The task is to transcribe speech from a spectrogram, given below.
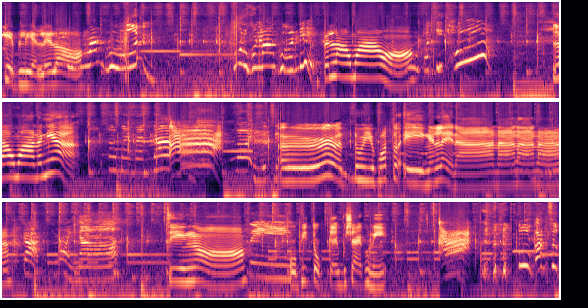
เก็บเหรียญเลยเหรอข้างล่างพื้นพวกหนูข้างล่างพื้นดิเป็นลาวาเหรอปฏิโทษลาวานะเนี่ย ทำไมมันน่าเลยเออ ตุยเพราะตัวเองงั้นแหละนะนะนะนะ กาดหน่อยนะจริงเหรอสิโอ้พี่ตกใจผู้ชายคนนี้ ถูกอันสุด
